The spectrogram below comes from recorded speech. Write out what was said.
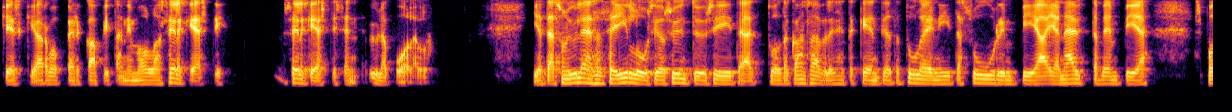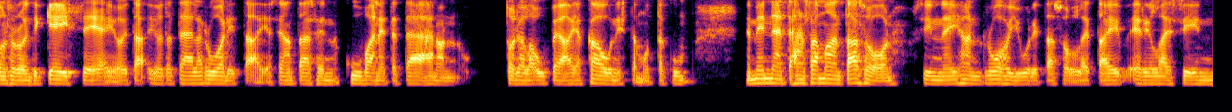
keskiarvo per capita, niin me ollaan selkeästi, selkeästi sen yläpuolella. Ja tässä on yleensä se illuusio syntyy siitä, että tuolta kansainväliseltä kentiltä tulee niitä suurimpia ja näyttävämpiä sponsorointikeissejä, joita, joita täällä ruoditaan, ja se antaa sen kuvan, että tämähän on todella upeaa ja kaunista, mutta kun me mennään tähän samaan tasoon, sinne ihan ruohonjuuritasolle tai erilaisiin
